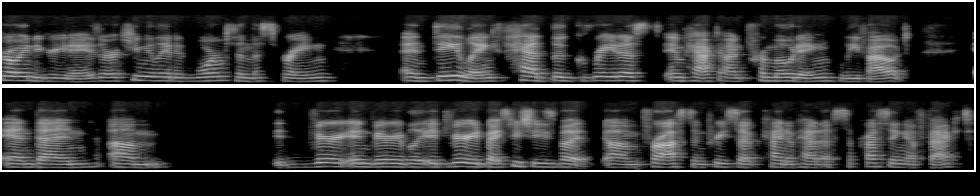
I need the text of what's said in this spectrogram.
growing degree days or accumulated warmth in the spring and day length had the greatest impact on promoting leaf out. And then um, it very invariably, it varied by species, but um, frost and precip kind of had a suppressing effect.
